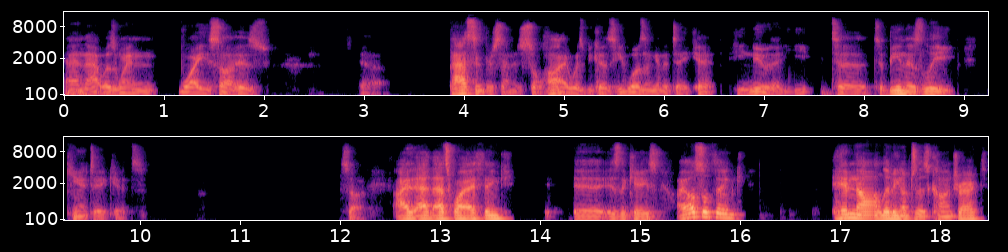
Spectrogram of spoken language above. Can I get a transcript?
And that was when why you saw his uh, passing percentage so high was because he wasn't going to take hit he knew that he, to to be in this league can't take hits so I that, that's why I think is the case. I also think him not living up to this contract.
